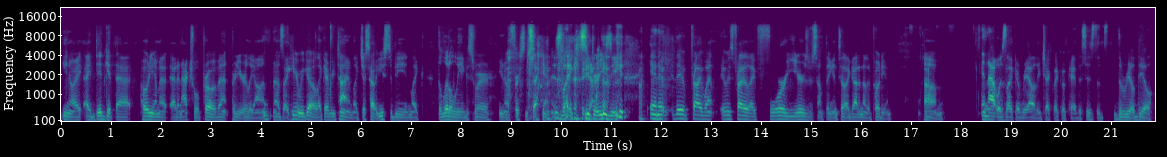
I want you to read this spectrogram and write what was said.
you know I, I did get that podium at, at an actual pro event pretty early on. And i was like here we go like every time like just how it used to be in like the little leagues where you know first and second is like super easy. And it they probably went it was probably like four years or something until i got another podium. Um and that was like a reality check like okay this is the the real deal.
